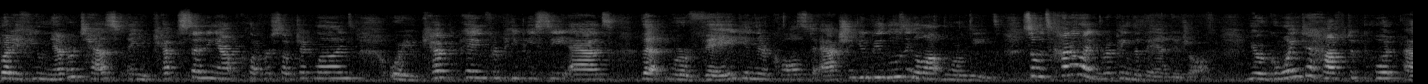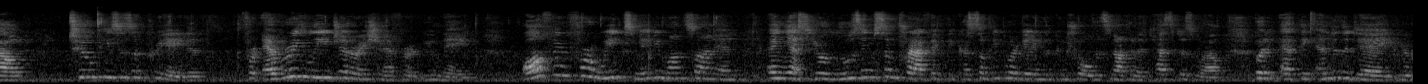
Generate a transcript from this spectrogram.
But if you never test and you kept sending out clever subject lines, or you kept paying for PPC ads that were vague in their calls to action, you'd be losing a lot more leads. So it's kind of like ripping the bandage off. You're going to have to put out two pieces of creative for every lead generation effort you made, often for weeks, maybe months on end, and yes, you're losing some traffic because some people are getting the control that's not going to test as well. But at the end of the day, your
